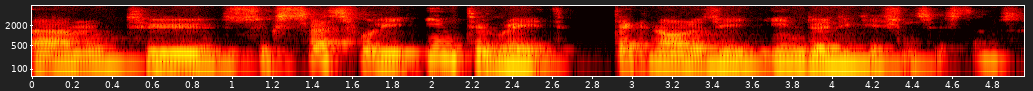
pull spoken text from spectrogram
um, to successfully integrate technology into education systems.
